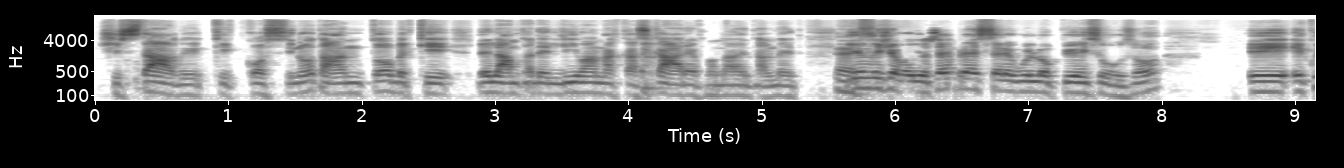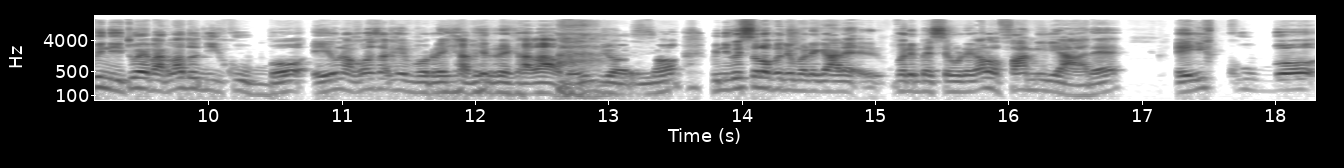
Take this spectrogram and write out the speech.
ci sta che, che, costino tanto perché le lampade lì vanno a cascare fondamentalmente. Eh, Io invece sì. voglio sempre essere quello più esoso e, e, quindi tu hai parlato di cubo e una cosa che vorrei aver regalato un giorno, quindi questo lo potremmo regalare, potrebbe essere un regalo familiare, è il cubo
